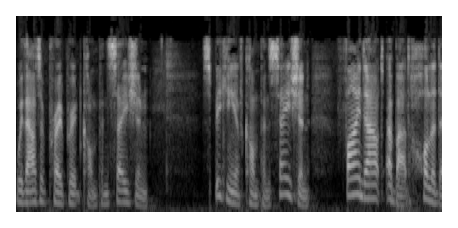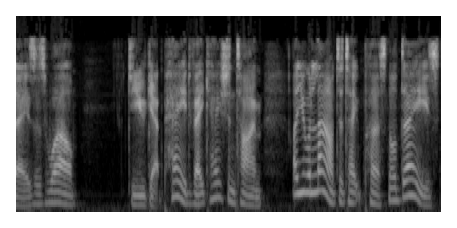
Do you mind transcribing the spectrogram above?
without appropriate compensation. Speaking of compensation, find out about holidays as well. Do you get paid vacation time? Are you allowed to take personal days?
